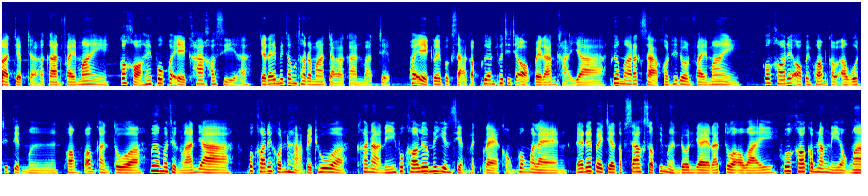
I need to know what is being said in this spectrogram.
บาดเจ็บจากอาการไฟไหม้ ก็ขอให้พวกพระเอกฆ่าเขาเสีย จะได้ไม่ต้องทรมานจากอาการบาดเจ็บ พระเอกเลยปรึกษากับเพื่อนเพื่อที่จะออกไปร้านขายยา เพื่อมารักษาคนที่โดนไฟไหม้พวกเขาได้ออกไปพร้อมกับอาวุธที่ติดมือ พร้อมป้องกันตัว เมื่อมาถึงร้านยา วกเขาได้ค้นหาไปทั่ว ขณะนี้พวกเขาเริ่มได้ยินเสียงแปลกๆของพวกแมลง และได้ไปเจอกับซากศพที่เหมือนโดนใยรัดตัวเอาไว้ พวกเขากำลังหนีออกมา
